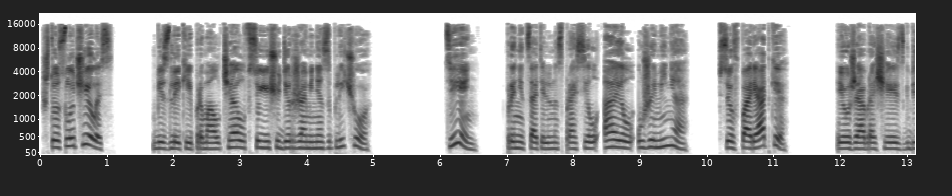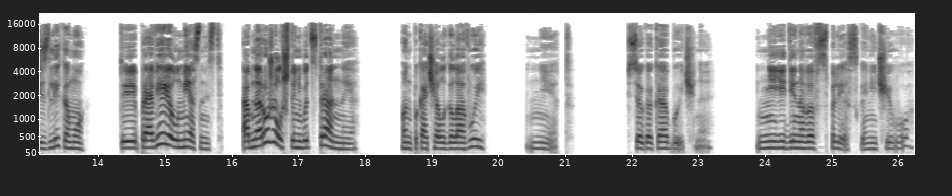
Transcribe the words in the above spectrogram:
«Что случилось?» Безликий промолчал, все еще держа меня за плечо. «Тень?» — проницательно спросил Айл уже меня. «Все в порядке?» И уже обращаясь к Безликому, «Ты проверил местность? Обнаружил что-нибудь странное?» Он покачал головой, нет. Все как обычно. Ни единого всплеска, ничего.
